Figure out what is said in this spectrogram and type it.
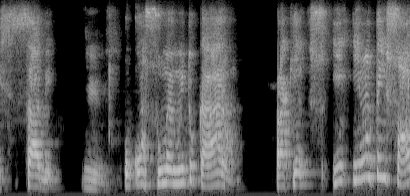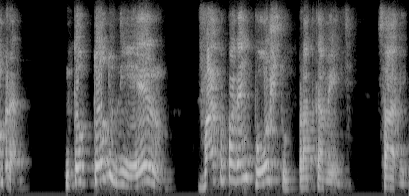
sabe? Isso. O consumo é muito caro para quem e, e não tem sobra. Então todo o dinheiro vai para pagar imposto, praticamente, sabe?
